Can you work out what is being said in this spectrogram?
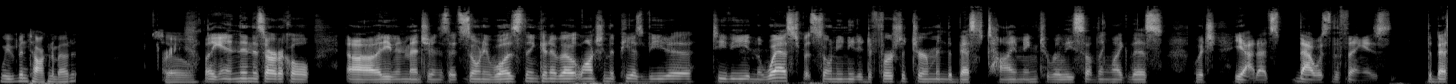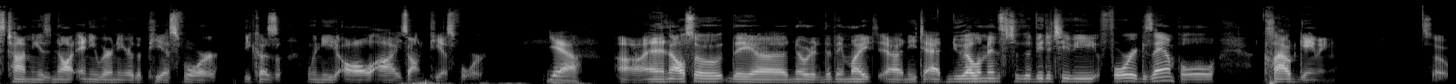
We've been talking about it. So, Like, and in this article, uh, it even mentions that Sony was thinking about launching the PS Vita TV in the West, but Sony needed to first determine the best timing to release something like this. Which, yeah, that's that was the thing is the best timing is not anywhere near the PS4 because we need all eyes on PS4. yeah. Uh, and also, they uh, noted that they might uh, need to add new elements to the Vita TV. For example, cloud gaming. So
